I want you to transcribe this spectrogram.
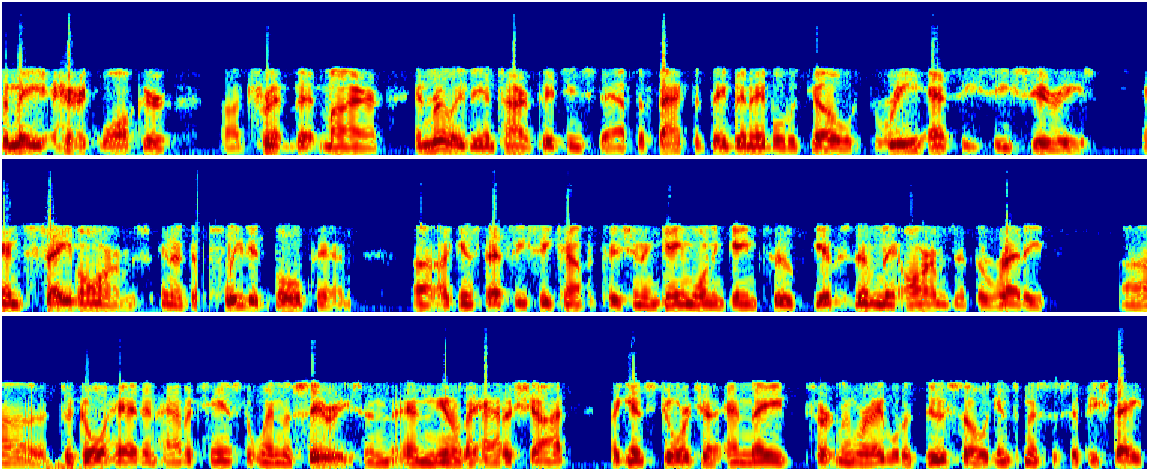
to me, Eric Walker, uh, Trent Vietmeier, and really the entire pitching staff, the fact that they've been able to go three SEC series and save arms in a depleted bullpen uh, against SEC competition in game one and game two gives them the arms at the ready uh, to go ahead and have a chance to win the series. And, and, you know, they had a shot against Georgia, and they certainly were able to do so against Mississippi State.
